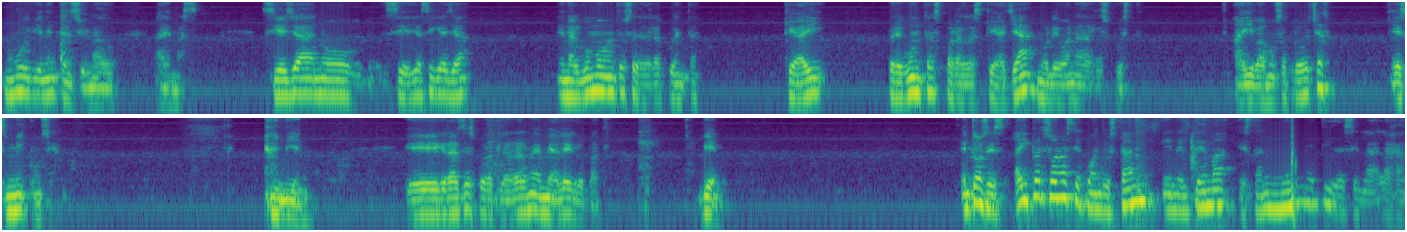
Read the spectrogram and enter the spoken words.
muy bien intencionado, además. Si ella no, si ella sigue allá, en algún momento se dará cuenta que hay preguntas para las que allá no le van a dar respuesta. Ahí vamos a aprovechar. Es mi consejo. Bien. Eh, gracias por aclararme, me alegro, Pati. Bien. Entonces, hay personas que cuando están en el tema, están muy metidas en la alhaja,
